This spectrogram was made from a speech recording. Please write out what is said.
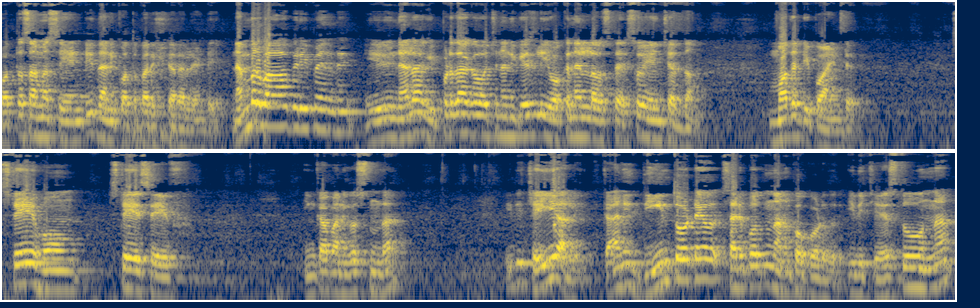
కొత్త సమస్య ఏంటి? దానికి కొత్త పరిష్కారాలు ఏంటి? నెంబర్ బాగా పెరిగిపోయింది. ఈ నెల ఇప్పటిదాకా వచ్చిన కేసులు ఈ ఒక నెలలో వస్తాయి. సో ఏం చేద్దాం? మొదటి point. Stay home stay safe ఇంకా పనికొస్తుందా? ఇది చెయ్యాలి. కానీ దీంతోటే సరిపోతుంది అనుకోకూడదు. ఇది చేస్తూ ఉన్నా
